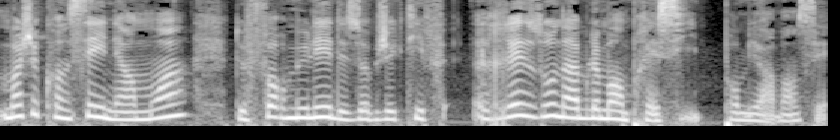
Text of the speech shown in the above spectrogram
moi, je conseille néanmoins de formuler des objectifs raisonnablement précis pour mieux avancer.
